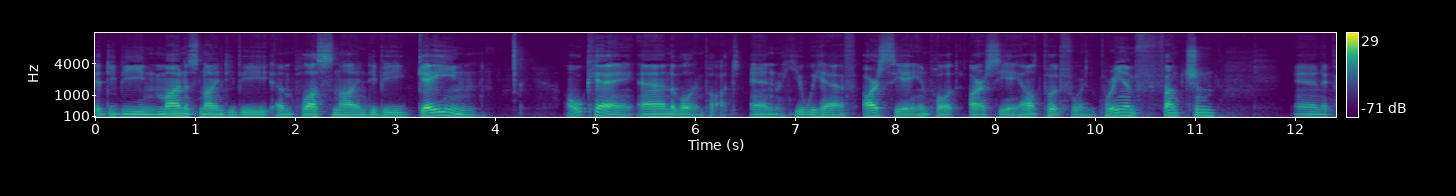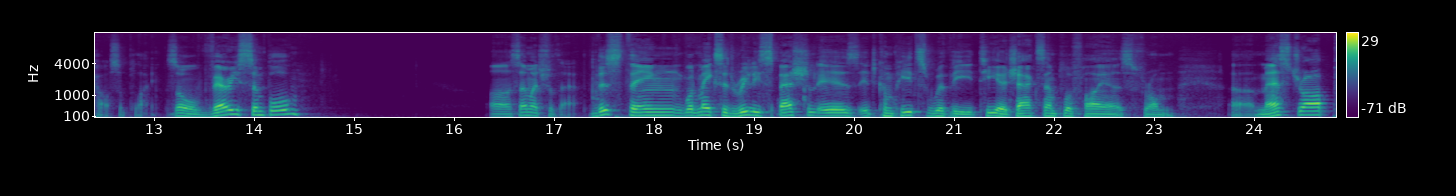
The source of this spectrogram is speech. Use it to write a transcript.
dB, minus 9 dB, and plus 9 dB gain. Okay, and the volume pot. And here we have RCA input, RCA output for the preamp function, and a power supply. So very simple. Uh, so much for that. This thing, what makes it really special is it competes with the THX amplifiers from uh, Massdrop.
